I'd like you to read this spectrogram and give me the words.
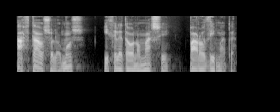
Αυτά ο Σολομός ήθελε τα ονομάσει παροδήματα.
